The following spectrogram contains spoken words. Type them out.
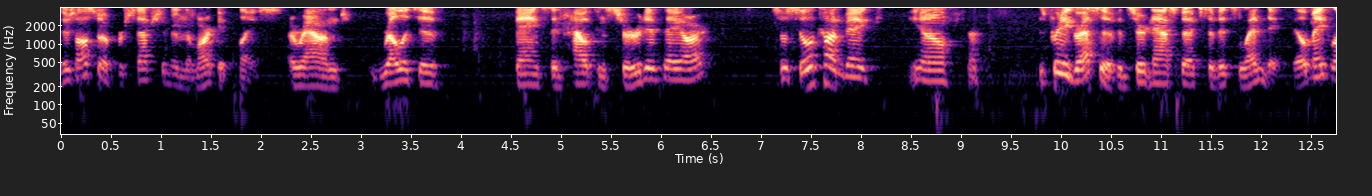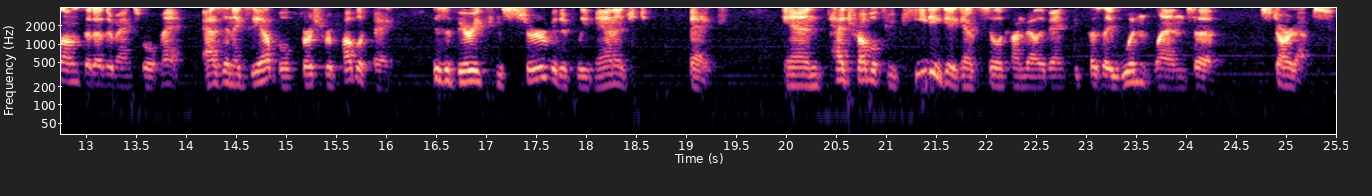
there's also a perception in the marketplace around relative banks and how conservative they are. So Silicon Bank, you know, is pretty aggressive in certain aspects of its lending. They'll make loans that other banks won't make. As an example, First Republic Bank is a very conservatively managed bank and had trouble competing against Silicon Valley Bank because they wouldn't lend to startups.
